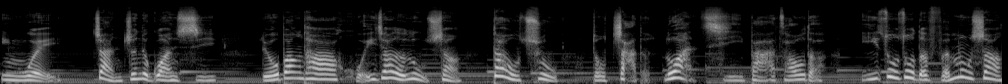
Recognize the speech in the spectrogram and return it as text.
因为战争的关系，刘邦他回家的路上到处都炸得乱七八糟的，一座座的坟墓上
